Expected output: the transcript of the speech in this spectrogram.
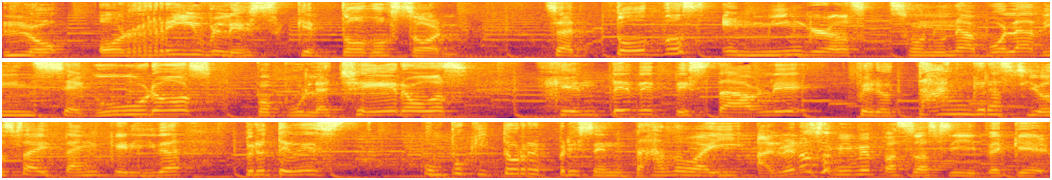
Lo horribles que todos son. O sea, todos en Mean Girls son una bola de inseguros, populacheros, gente detestable, pero tan graciosa y tan querida. Pero te ves un poquito representado ahí. Al menos a mí me pasó así, de que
